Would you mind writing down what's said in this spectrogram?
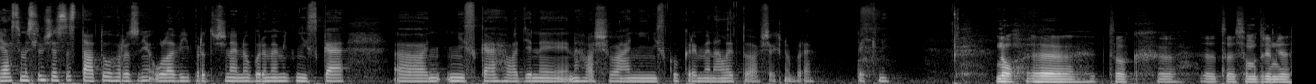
já si myslím, že se státu hrozně uleví, protože najednou budeme mít nízké, uh, nízké hladiny nahlašování, nízkou kriminalitu a všechno bude pěkný. No, eh, to, eh, to je samozřejmě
